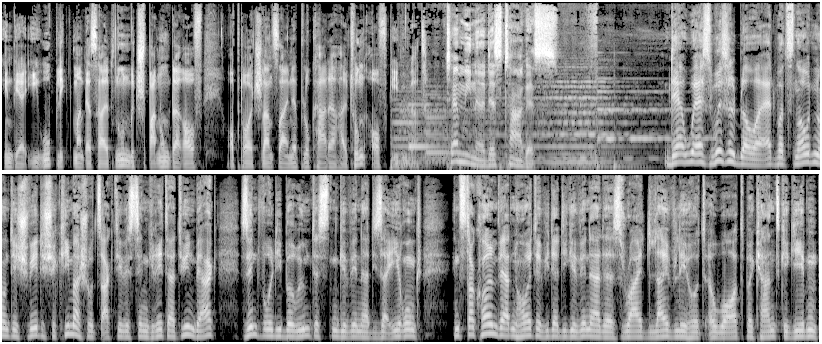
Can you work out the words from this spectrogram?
In der EU blickt man deshalb nun mit Spannung darauf, ob Deutschland seine Blockadehaltung aufgeben wird. Termine des Tages. Der US-Whistleblower Edward Snowden und die schwedische Klimaschutzaktivistin Greta Thunberg sind wohl die berühmtesten Gewinner dieser Ehrung. In Stockholm werden heute wieder die Gewinner des Right Livelihood Award bekannt gegeben.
